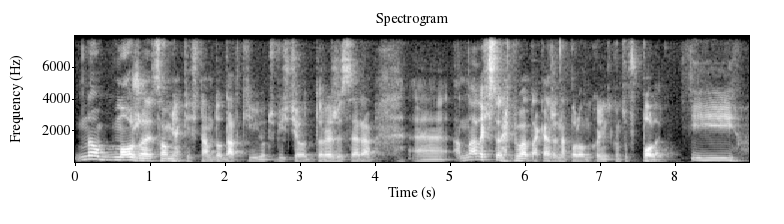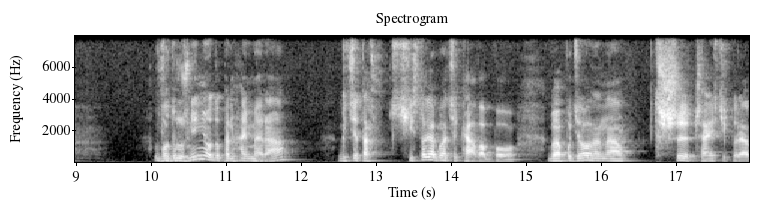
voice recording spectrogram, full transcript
No, może są jakieś tam dodatki, oczywiście od reżysera, e, no ale historia była taka, że Napoleon koniec końców poległ. I w odróżnieniu od Oppenheimera, gdzie ta historia była ciekawa, bo była podzielona na trzy części, które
